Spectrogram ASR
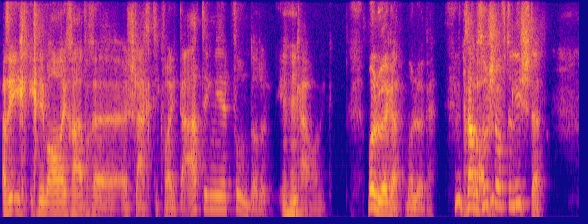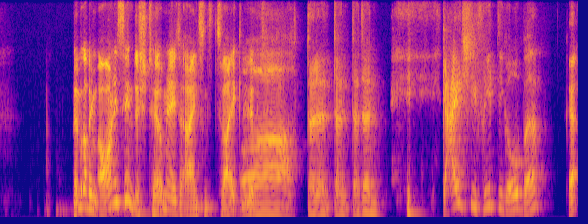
Also ich, ich nehme an, ich habe einfach eine, eine schlechte Qualität irgendwie gefunden. Oder ich mhm. keine Ahnung. Mal schauen, mal schauen. Was haben wir sonst noch auf der Liste? Wenn wir gerade beim Arnie sind, ist Terminator 1 und 2 gelegt. Oh, dun, dun, dun, dun. Geilste Freitag oben. Ja.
